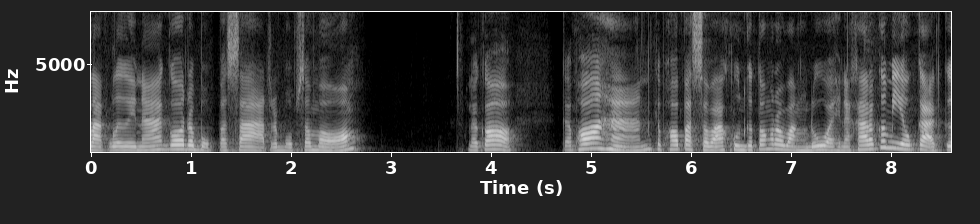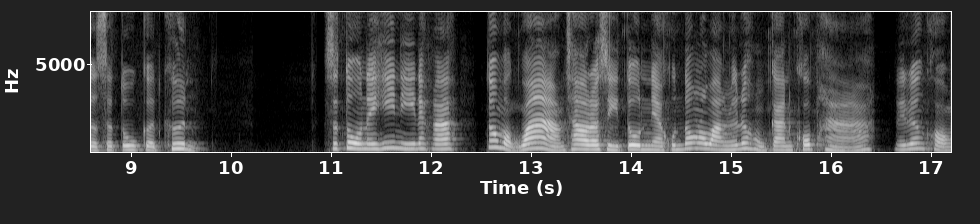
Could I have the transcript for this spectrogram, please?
หลักๆเลยนะ ก็ระบบประสาทระบบสมอง แล้วก็กระเพาะอาหารกระเพาะปัสสาวะคุณก็ต้องระวังด้วยนะคะ แล้วก็มีโอกาสเกิดศัตรูเกิดขึ้นศัตรูในที่นี้นะคะ ต้องบอกว่าชาวราศีตุลเนี่ยคุณต้องระวังในเรื่องของการคบหาในเรื่องของ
